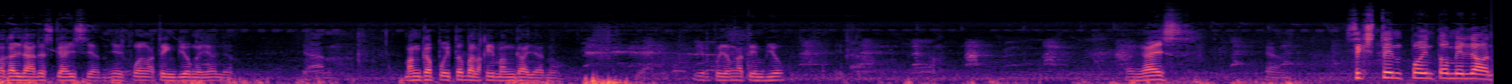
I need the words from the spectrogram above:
Magallanes guys. Yan. Yan po ang ating view ngayon. Yan. yan. Mangga po ito. Malaki mangga yan. No? Yan po yung ating view. Yan guys. Yan. 16.2 million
